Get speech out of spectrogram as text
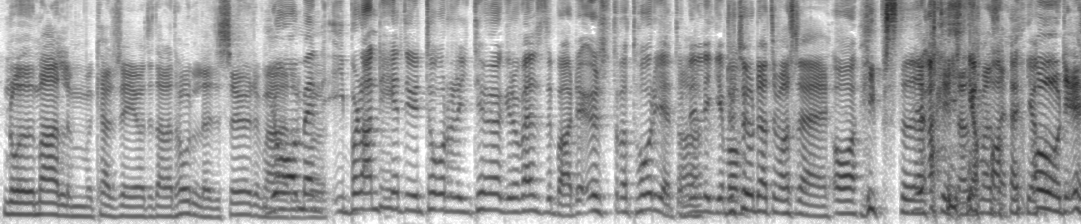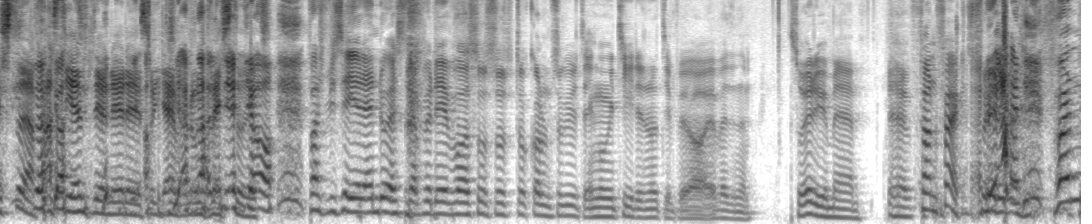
Norrmalm kanske är åt ett annat håll, eller Södermalm. Ja, men och, ibland heter ju torg till höger och vänster bara. Det Östra torget och ja. det ligger Du bara... trodde att det var såhär Ja. hipsteraktigt? Ja, att man säger ja. Åh, det är östra! Fast egentligen är det så jävla långt västerut. Ja, fast vi säger ändå Östra för det var så, så Stockholm såg ut en gång i tiden och typ, ja, jag vet inte. Så är det ju med... eh, fun fact! Är det Fun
